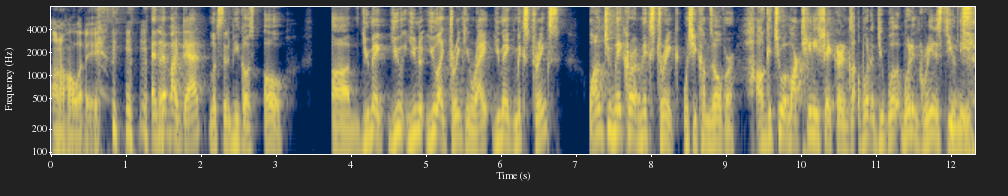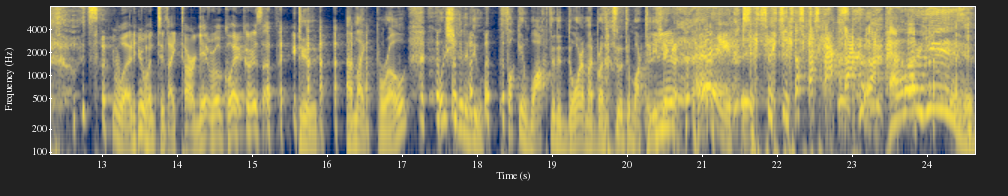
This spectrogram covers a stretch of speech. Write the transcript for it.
on a holiday. And then my dad looks at him. He goes, "Oh, um, you make you you you like drinking, right? You make mixed drinks. Why don't you make her a mixed drink when she comes over? I'll get you a martini shaker. And what do you, what, what ingredients do you need, like, what? You went to like Target real quick or something? dude? I'm like, bro, what is she gonna do? Fucking walk through the door, and my brother's with the martini shaker. Hey, how are you?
